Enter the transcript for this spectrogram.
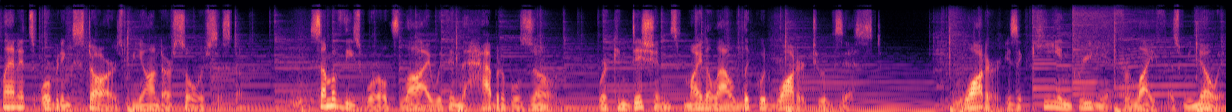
planets orbiting stars beyond our solar system. Some of these worlds lie within the habitable zone, where conditions might allow liquid water to exist. Water is a key ingredient for life as we know it,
